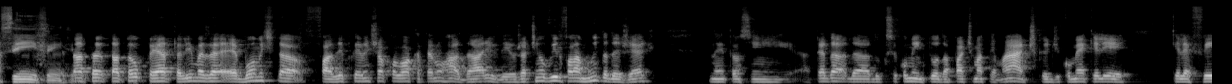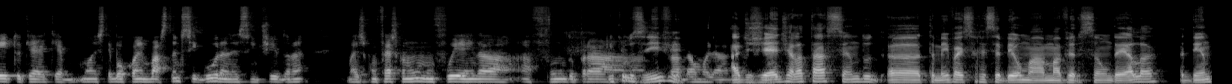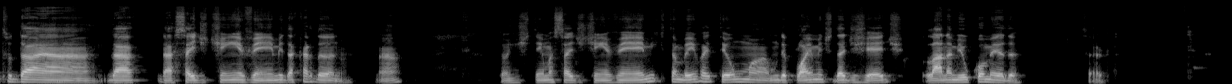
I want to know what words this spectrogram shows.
Sim, sim. sim. Tá, tá, tá, tão perto ali, mas é, é, bom a gente fazer, porque a gente já coloca até no radar e vê. Eu já tinha ouvido falar muito da DGED, né? Então, assim, até da, da, do que você comentou, da parte matemática, de como é que ele, que ele é feito, que é, que é uma stablecoin bastante segura nesse sentido, né? Mas confesso que eu não, não fui ainda a fundo para Inclusive, dar uma olhada. a DGED, ela está sendo, uh, também vai receber uma, uma versão dela dentro da, da, da sidechain EVM da Cardano, né? Então a gente tem uma sidechain EVM que também vai ter uma, um deployment da DGED lá na Milcomeda, certo?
